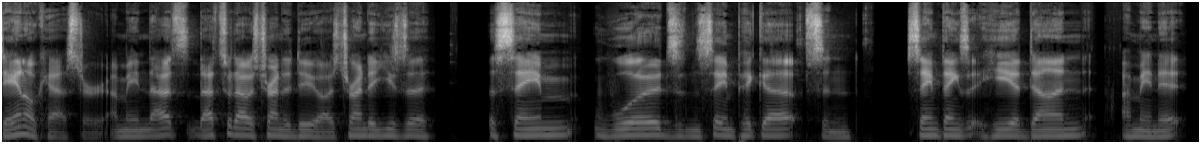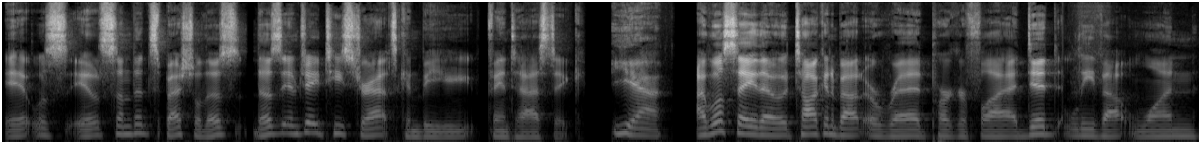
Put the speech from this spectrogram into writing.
Danocaster. I mean that's that's what I was trying to do. I was trying to use the the same woods and same pickups and same things that he had done. I mean it it was it was something special. Those those MJT strats can be fantastic. Yeah. I will say though, talking about a red Parker Fly, I did leave out one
